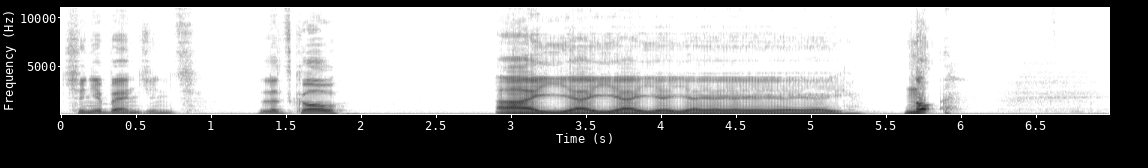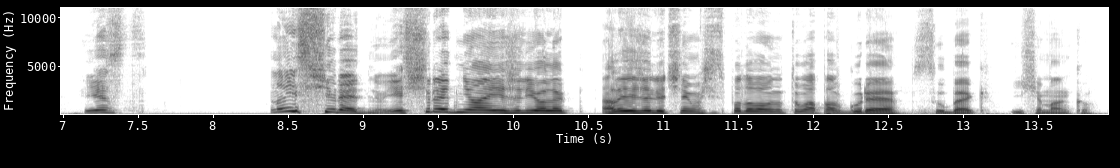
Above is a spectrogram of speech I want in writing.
czy nie będzie nic. Let's go. Aj, aj, aj, aj, aj, aj, aj, aj, aj. No. Jest no jest średnio, jest średnio, a jeżeli ole... ale jeżeli odcinek Wam się spodobał, no to łapa w górę, subek i siemanko.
